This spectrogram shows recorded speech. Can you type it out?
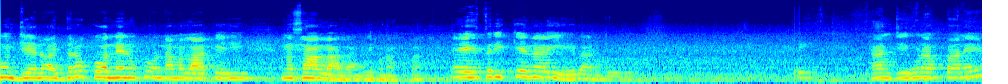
ਹੁੰਜੇ ਨੂੰ ਇਧਰੋਂ ਕੋਨੇ ਨੂੰ ਕੋਨਾ ਮਿਲਾ ਕੇ ਜੀ, ਨਿਸ਼ਾਨ ਲਾ ਲਾਂਗੇ ਹੁਣ ਆਪਾਂ। ਇਸ ਤਰੀਕੇ ਨਾਲ ਹੀ ਇਹ ਬਣ ਜੂਗੀ ਹਾਂਜੀ, ਹੁਣ ਆਪਾਂ ਨੇ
